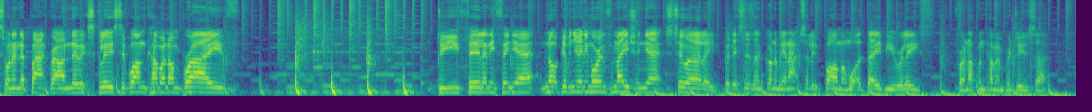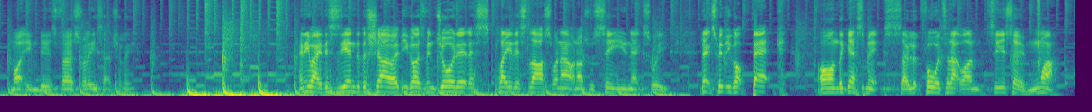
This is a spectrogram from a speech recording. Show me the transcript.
This one in the background, new exclusive one coming on Brave. Do you feel anything yet? Not giving you any more information yet, it's too early, but this isn't going to be an absolute bomb, and what a debut release for an up and coming producer. Might even be his first release, actually. Anyway, this is the end of the show. I hope you guys have enjoyed it. Let's play this last one out, and I shall see you next week. Next week, we've got Beck on the guest mix, so look forward to that one. See you soon. Mwah.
